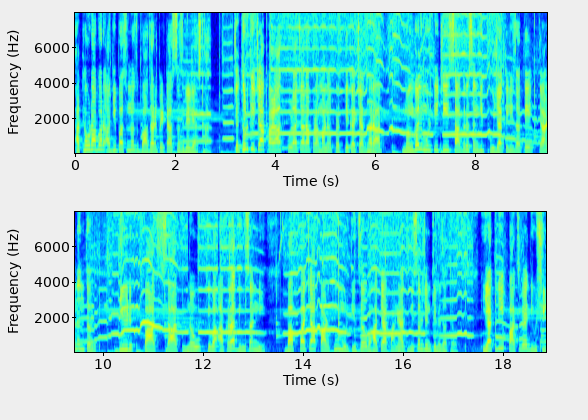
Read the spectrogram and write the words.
आठवडाभर आधीपासूनच बाजारपेठा सजलेल्या असतात. चतुर्थीच्या काळात कुळाचाराप्रमाणे प्रत्येकाच्या घरात मंगलमूर्तीची सागर संगीत पूजा केली जाते. त्यानंतर दीड पाच सात नऊ किंवा अकरा दिवसांनी बाप्पाच्या पार्थिव मूर्तीचं वाहत्या पाण्यात विसर्जन केलं जातं. यातली पाचव्या दिवशी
